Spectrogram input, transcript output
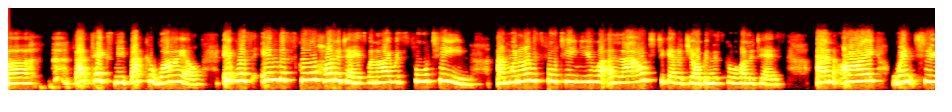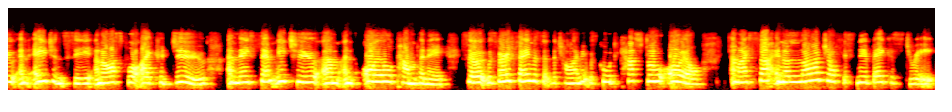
Ah, uh, that takes me back a while. It was in the school holidays when I was 14. And when I was 14, you were allowed to get a job in the school holidays. And I went to an agency and asked what I could do. And they sent me to um, an oil company. So it was very famous at the time. It was called Castrol Oil. And I sat in a large office near Baker Street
